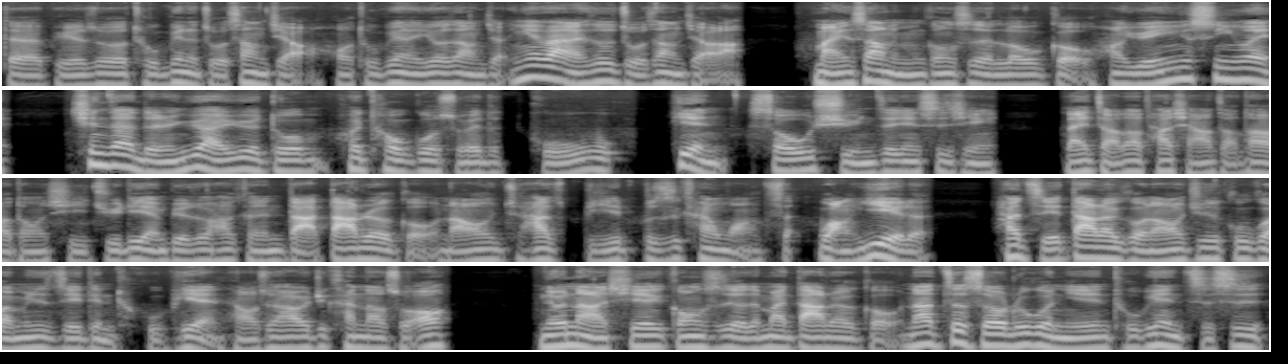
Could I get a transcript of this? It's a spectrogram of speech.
的比如说图片的左上角或图片的右上角，应该来说左上角啦，埋上你们公司的 logo。好，原因是因为。现在的人越来越多会透过所谓的图片搜寻这件事情来找到他想要找到的东西。举例，比如说他可能打大热狗，然后他比不是看网站网页了，他直接大热狗，然后就是 Google 里面就直接点图片，然后所以他会去看到说哦，有哪些公司有在卖大热狗。那这时候如果你的图片只是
